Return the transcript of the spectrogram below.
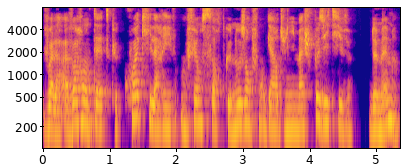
voilà, avoir en tête que quoi qu'il arrive, on fait en sorte que nos enfants gardent une image positive d'eux-mêmes.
